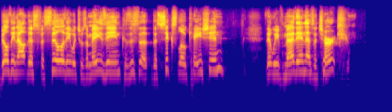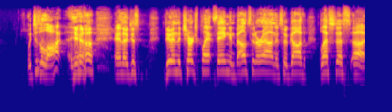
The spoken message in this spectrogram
building out this facility, which was amazing because this is a, the sixth location that we've met in as a church, which is a lot, you know, and uh, just doing the church plant thing and bouncing around. And so God blessed us uh,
